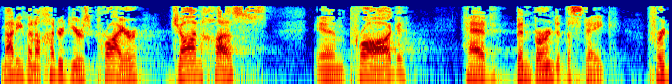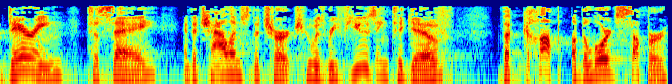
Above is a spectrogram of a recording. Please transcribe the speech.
not even a hundred years prior, John Huss in Prague had been burned at the stake for daring to say and to challenge the church who was refusing to give the cup of the Lord's Supper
